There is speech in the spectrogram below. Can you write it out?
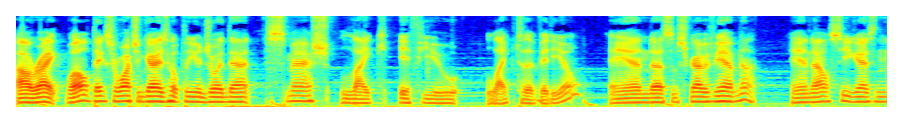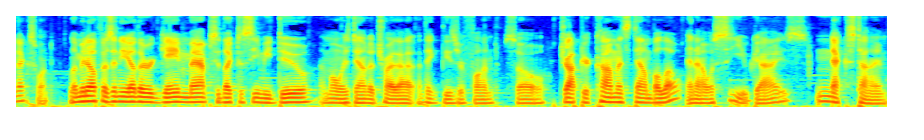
Alright, well, thanks for watching, guys. Hopefully you enjoyed that. Smash like if you liked the video, and uh, subscribe if you have not. And I'll see you guys in the next one. Let me know if there's any other game maps you'd like to see me do. I'm always down to try that. I think these are fun. So drop your comments down below, and I will see you guys next time.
